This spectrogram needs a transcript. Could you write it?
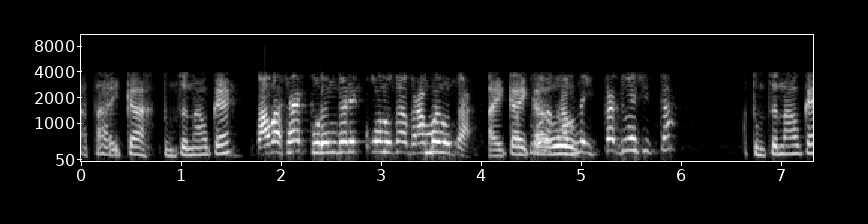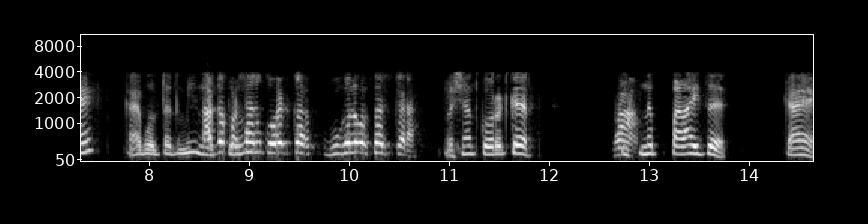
आता ऐका तुमचं नाव काय? बाबासाहेब पुरंदरे कोण होता? ब्राह्मण होता. ऐका ऐका तुम्हाला हो. ब्राह्मण इतका द्वेष इतका? तुमचं नाव काय? काय बोलताय तुम्ही? माझं नागपूर प्रशांत कोरटकर. गुगलवर सर्च करा. प्रशांत कोरटकर? हा. इथनं पळायचं. काय?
